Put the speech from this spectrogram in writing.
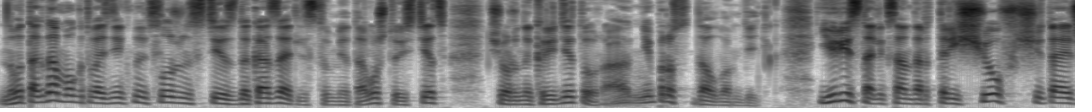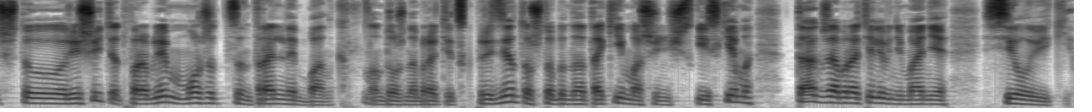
но вот тогда могут возникнуть сложности с доказательствами того, что истец черный кредитор, а не просто дал вам денег. Юрист Александр Трещев считает, что решить эту проблему может Центральный банк. Он должен обратиться к президенту, чтобы на такие мошеннические схемы также обратили внимание силовики.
